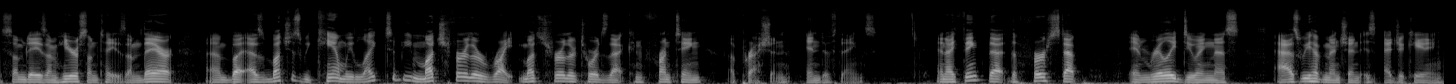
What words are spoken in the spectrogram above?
some days I'm here, some days I'm there. Um, but as much as we can, we like to be much further right, much further towards that confronting oppression end of things. And I think that the first step in really doing this, as we have mentioned, is educating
